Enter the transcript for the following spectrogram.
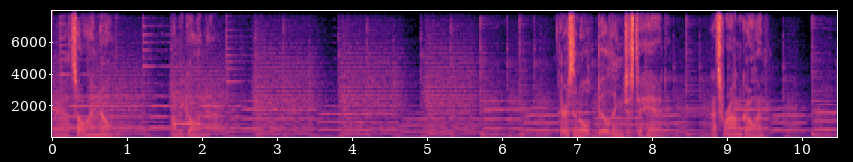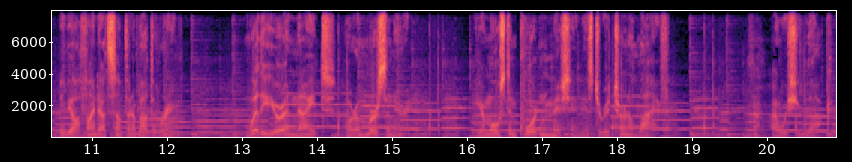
Well, that's all I know. I'll be going now. There's an old building just ahead. That's where I'm going. Maybe I'll find out something about the ring. Whether you're a knight or a mercenary, your most important mission is to return alive. I wish you luck.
